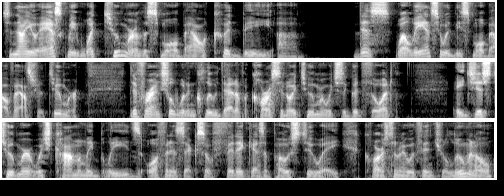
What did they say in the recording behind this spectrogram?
So now you ask me what tumor of the small bowel could be uh, this? Well, the answer would be small bowel vascular tumor. Differential would include that of a carcinoid tumor, which is a good thought, a GIST tumor, which commonly bleeds, often is exophytic as opposed to a carcinoid with intraluminal.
